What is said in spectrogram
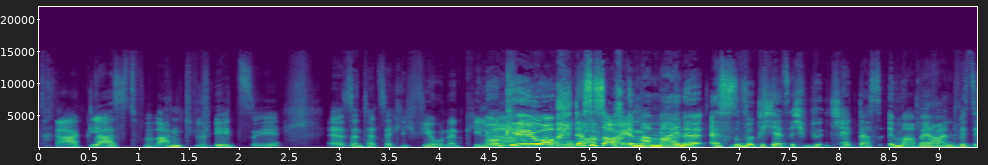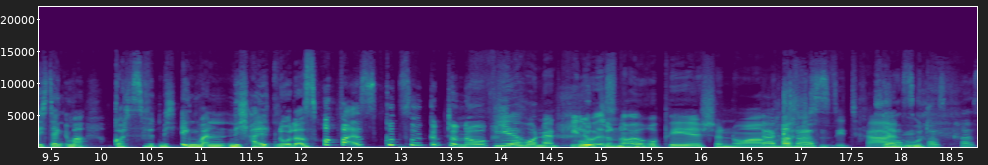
Traglast-Wand-WC. Es sind tatsächlich 400 Kilo. Okay, wow. Das ist auch Europa immer ein. meine, es ist wirklich jetzt, ich check das immer bei Ja. Wandwitz. Ich denke immer, oh Gott, es wird mich irgendwann nicht halten oder so. Aber es ist gut, so, good to know. 400 Kilo ist eine know. europäische Norm. Ja, Das krass. müssen sie Ja, tragen. gut. Krass, krass.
